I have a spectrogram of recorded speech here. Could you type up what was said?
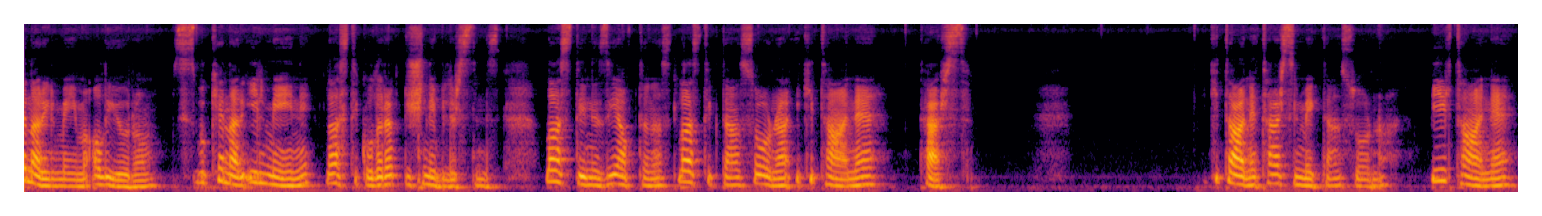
Kenar ilmeğimi alıyorum. Siz bu kenar ilmeğini lastik olarak düşünebilirsiniz. Lastiğinizi yaptınız. Lastikten sonra iki tane ters. iki tane ters ilmekten sonra bir tane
